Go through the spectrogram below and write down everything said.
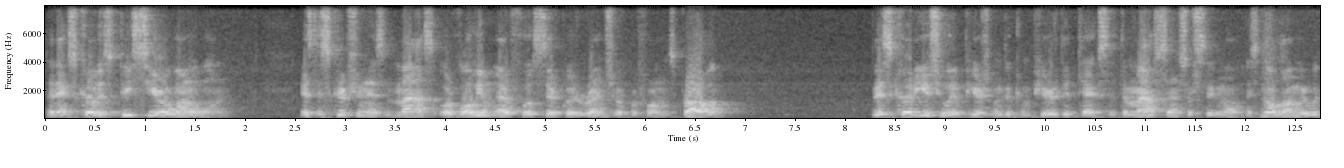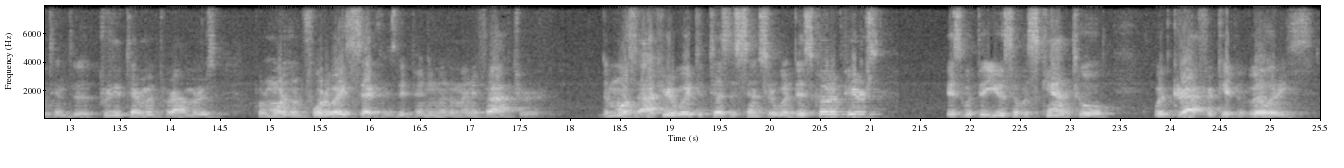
The next code is P0101. Its description is mass or volume airflow circuit range or performance problem. This code usually appears when the computer detects that the mass sensor signal is no longer within the predetermined parameters for more than 4 to 8 seconds depending on the manufacturer. The most accurate way to test the sensor when this code appears is with the use of a scan tool with graphic capabilities.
